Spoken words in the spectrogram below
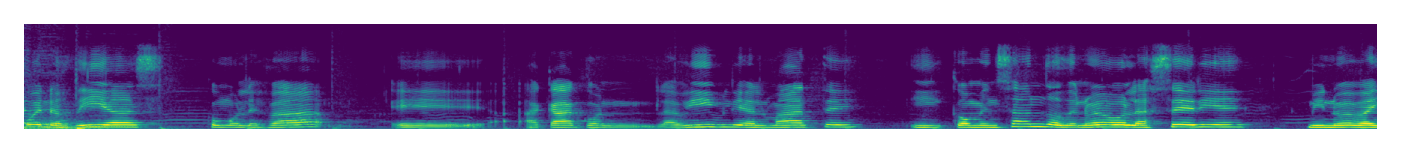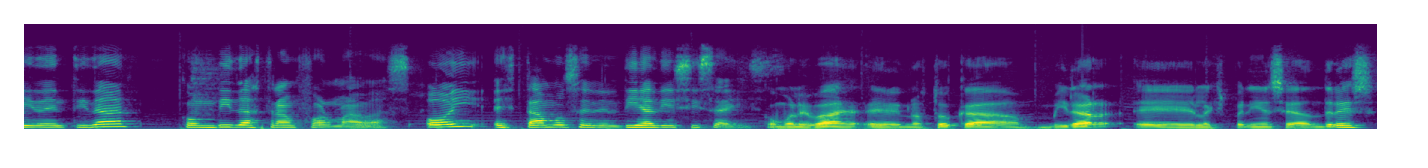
Buenos días, ¿cómo les va? Eh, acá con la Biblia, el mate y comenzando de nuevo la serie Mi nueva identidad con vidas transformadas. Hoy estamos en el día 16. ¿Cómo les va? Eh, nos toca mirar eh, la experiencia de Andrés.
